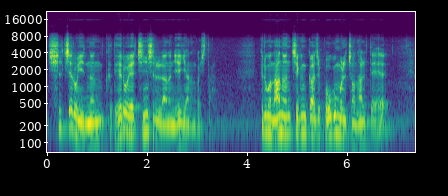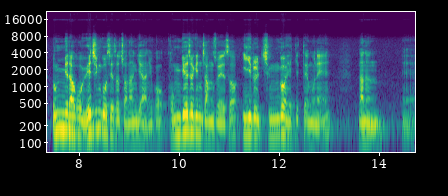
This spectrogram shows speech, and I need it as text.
실제로 있는 그대로의 진실을 나는 얘기하는 것이다. 그리고 나는 지금까지 복음을 전할 때 은밀하고 외진 곳에서 전한 게 아니고 공개적인 장소에서 이 일을 증거했기 때문에 나는 예,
